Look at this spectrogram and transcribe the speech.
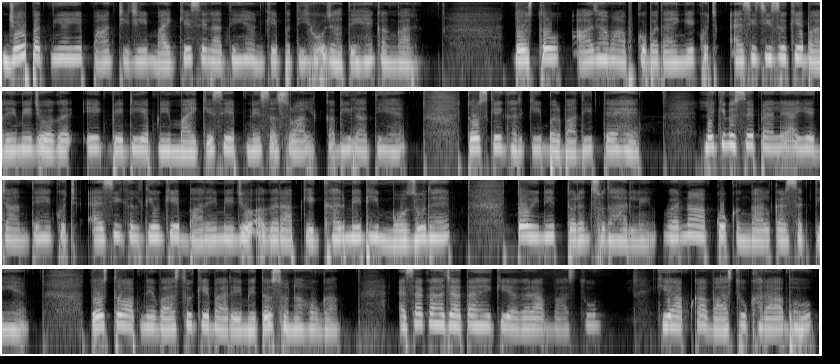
जो पत्नियाँ ये पाँच चीज़ें मायके से लाती हैं, उनके पति हो जाते हैं कंगाल। दोस्तों, आज हम आपको बताएँगे कुछ ऐसी चीज़ों के बारे में जो अगर एक बेटी अपनी मायके से अपने ससुराल कभी लाती है तो उसके घर की बर्बादी तय है। लेकिन उससे पहले आइए जानते हैं कुछ ऐसी गलतियों के बारे में जो अगर आपके घर में भी मौजूद है तो इन्हें तुरंत सुधार लें, वरना आपको कंगाल कर सकती हैं। दोस्तों, आपने वास्तु के बारे में तो सुना होगा। ऐसा कहा जाता है कि अगर आप वास्तु, कि आपका वास्तु खराब हो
